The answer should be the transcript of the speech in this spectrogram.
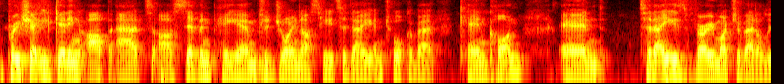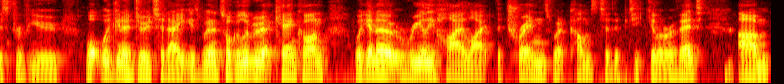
appreciate you getting up at uh, 7 p.m. to join us here today and talk about CanCon. And today is very much about a list review. What we're going to do today is we're going to talk a little bit about CanCon. We're going to really highlight the trends when it comes to the particular event. Um,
